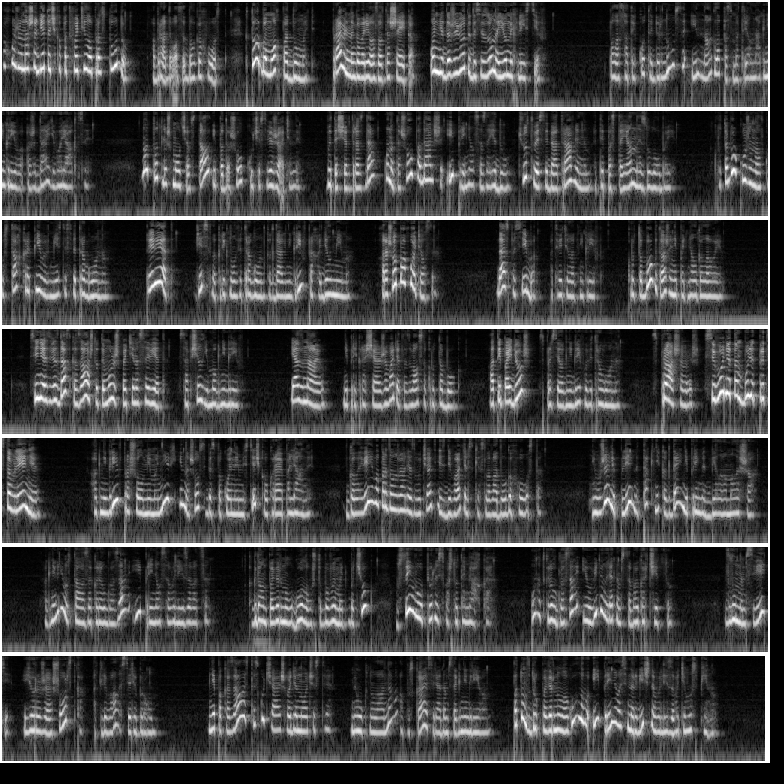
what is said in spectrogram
«Похоже, наша деточка подхватила простуду», — обрадовался Долгохвост. «Кто бы мог подумать?» Правильно говорила Златошейка. Он не доживет и до сезона юных листьев. Полосатый кот обернулся и нагло посмотрел на Огнегрива, ожидая его реакции. Но тот лишь молча встал и подошел к куче свежатины. Вытащив дрозда, он отошел подальше и принялся за еду, чувствуя себя отравленным этой постоянной злобой. Крутобок ужинал в кустах крапивы вместе с Ветрогоном. «Привет!» — весело крикнул Ветрогон, когда Огнегриф проходил мимо. «Хорошо поохотился?» «Да, спасибо», — ответил Огнегриф. Крутобок даже не поднял головы. «Синяя звезда сказала, что ты можешь пойти на совет», — сообщил ему Огнегриф. «Я знаю», — не прекращая жевать, отозвался Крутобок. «А ты пойдешь?» — спросил Огнегриф у Ветрогона. «Спрашиваешь, сегодня там будет представление!» Огнегриф прошел мимо них и нашел себе спокойное местечко у края поляны. В голове его продолжали звучать издевательские слова Долгохвоста. Неужели племя так никогда и не примет белого малыша? Огнегрив устало закрыл глаза и принялся вылизываться. Когда он повернул голову, чтобы вымыть бачок, усы его уперлись во что-то мягкое. Он открыл глаза и увидел рядом с собой горчицу. В лунном свете ее рыжая шерстка отливала серебром. «Мне показалось, ты скучаешь в одиночестве», — мяукнула она, опускаясь рядом с огнегривом. Потом вдруг повернула голову и принялась энергично вылизывать ему спину.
